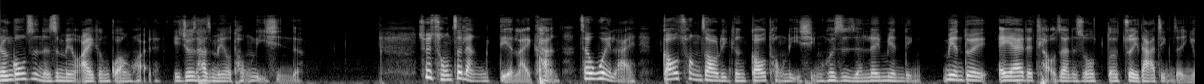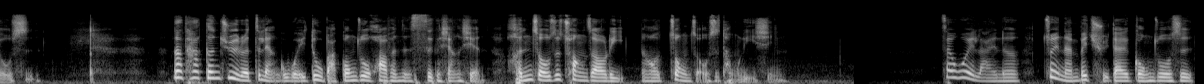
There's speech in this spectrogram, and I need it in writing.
人工智能是没有爱跟关怀的，也就是它是没有同理心的。所以从这两个点来看，在未来高创造力跟高同理心会是人类面临面对 AI 的挑战的时候的最大竞争优势。那它根据了这两个维度，把工作划分成四个象限：横轴是创造力，然后纵轴是同理心。在未来呢，最难被取代的工作是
